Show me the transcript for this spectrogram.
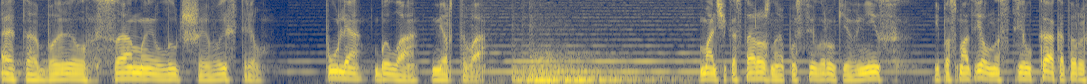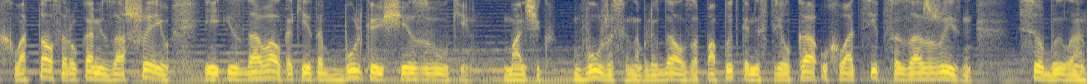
Это был самый лучший выстрел. Пуля была мертва. Мальчик осторожно опустил руки вниз и посмотрел на стрелка, который хватался руками за шею и издавал какие-то булькающие звуки. Мальчик в ужасе наблюдал за попытками стрелка ухватиться за жизнь. Все было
